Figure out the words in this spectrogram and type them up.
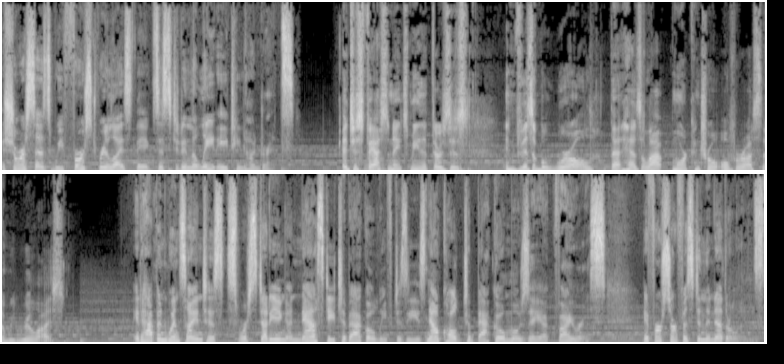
Shores says we first realized they existed in the late 1800s. It just fascinates me that there's this invisible world that has a lot more control over us than we realize. It happened when scientists were studying a nasty tobacco leaf disease now called tobacco mosaic virus. It first surfaced in the Netherlands.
